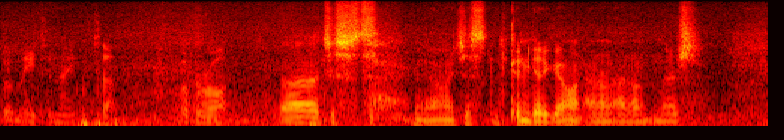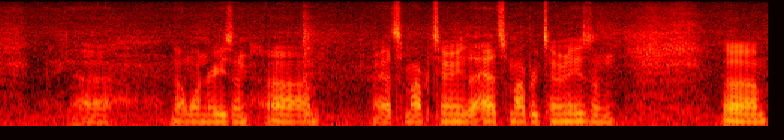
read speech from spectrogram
What made tonight tough overall? Uh, just you know, I just couldn't get it going. I don't. I don't. There's uh, no one reason. Um, I had some opportunities. I had some opportunities, and um,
